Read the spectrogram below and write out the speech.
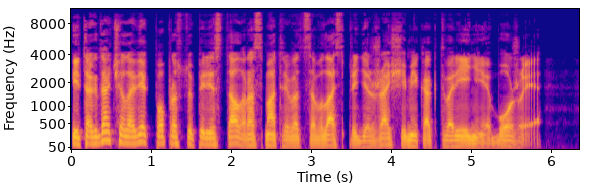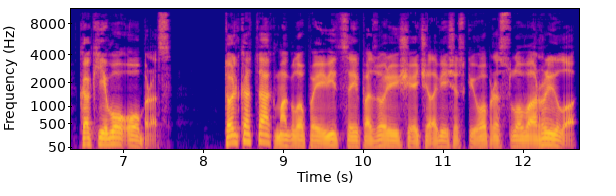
И тогда человек попросту перестал рассматриваться власть придержащими как творение Божие, как его образ. Только так могло появиться и позорящее человеческий образ слова «рыло»,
